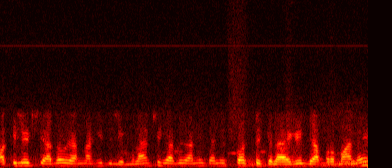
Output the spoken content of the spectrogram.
अखिलेश यादव यांनाही दिली. मुलांशी यादव यांनी त्यांनी स्पष्ट केलं आहे की ज्याप्रमाणे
